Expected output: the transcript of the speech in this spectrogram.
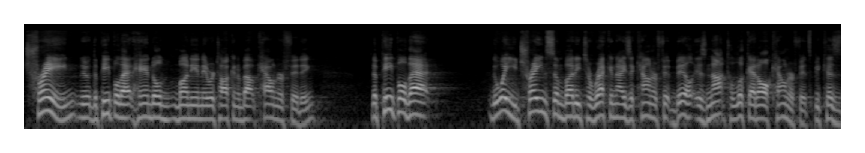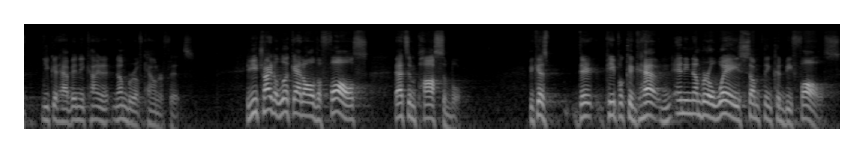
train the, people that handled money, and they were talking about counterfeiting, the people that the way you train somebody to recognize a counterfeit bill is not to look at all counterfeits because you could have any kind of number of counterfeits. If you try to look at all the false, that's impossible because there, people could have any number of ways something could be false.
